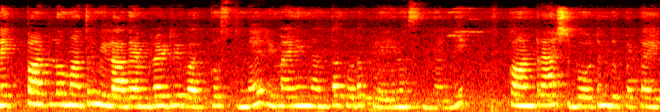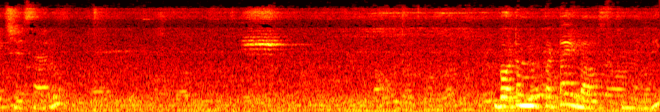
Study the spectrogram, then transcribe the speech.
నెక్ పార్ట్లో మాత్రం ఇలాగ ఎంబ్రాయిడరీ వర్క్ వస్తున్నాయి రిమైనింగ్ అంతా కూడా ప్లెయిన్ వస్తుందండి. కాంట్రాస్ట్ బాటమ్ దుప్పట్టా ఇచ్చేసారు బోటమ్ దుప్పట్టా ఇలా వస్తుందండి.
